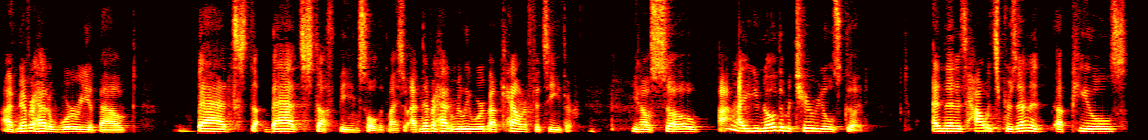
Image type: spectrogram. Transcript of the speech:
I've never had to worry about bad stuff, bad stuff being sold at my store. I've never had to really worry about counterfeits either. You know, so I, you know the material's good. And then it's how it's presented appeals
